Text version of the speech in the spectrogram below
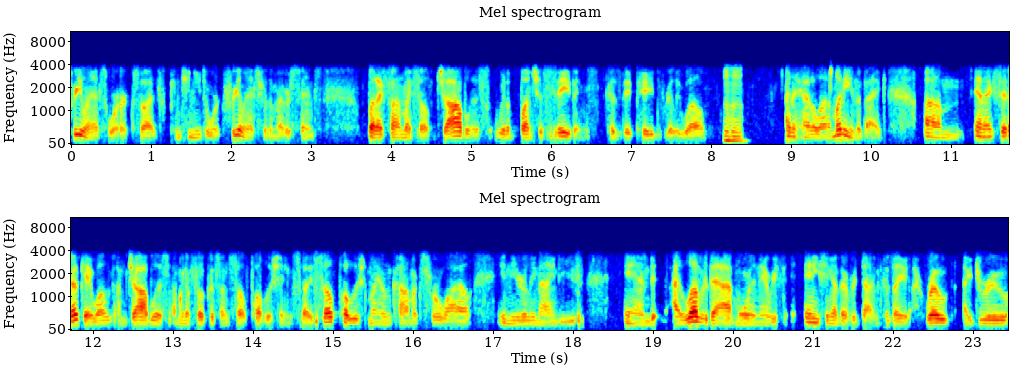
freelance work. So I've continued to work freelance for them ever since but I found myself jobless with a bunch of savings because they paid really well, mm-hmm. and I had a lot of money in the bank. Um, and I said, okay, well, I'm jobless. I'm going to focus on self-publishing. So I self-published my own comics for a while in the early '90s, and I loved that more than everything, anything I've ever done because I, I wrote, I drew,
